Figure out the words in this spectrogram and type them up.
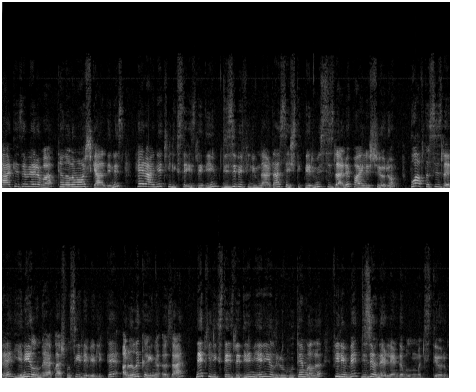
Herkese merhaba, kanalıma hoş geldiniz. Her ay Netflix'te izlediğim dizi ve filmlerden seçtiklerimi sizlerle paylaşıyorum. Bu hafta sizlere yeni yılın da yaklaşması ile birlikte Aralık ayına özel Netflix'te izlediğim yeni yıl ruhu temalı film ve dizi önerilerinde bulunmak istiyorum.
